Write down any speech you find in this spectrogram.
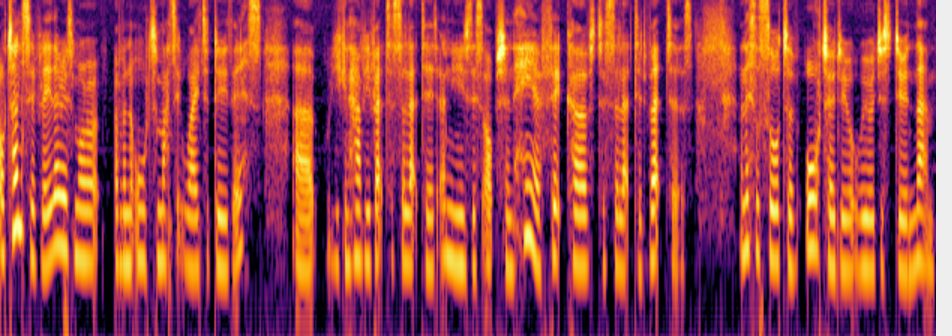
Alternatively, there is more of an automatic way to do this. Uh, you can have your vector selected and use this option here, Fit Curves to Selected Vectors. And this will sort of auto do what we were just doing then.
